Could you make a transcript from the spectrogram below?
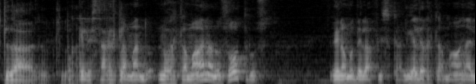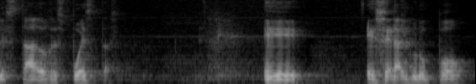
claro, claro. porque le está reclamando, nos reclamaban a nosotros, éramos de la fiscalía, le reclamaban al Estado respuestas. Eh, ese era el grupo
